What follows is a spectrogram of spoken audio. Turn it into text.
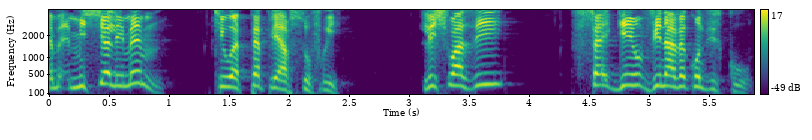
Et bien monsieur lui-même qui ouais peuple a souffert. Il choisi fait venir avec un discours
